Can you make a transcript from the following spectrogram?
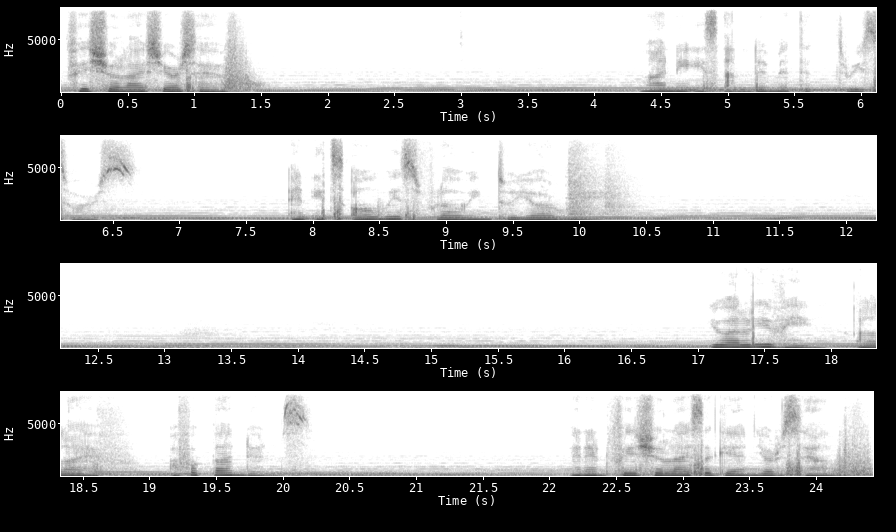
Visualize yourself. Money is unlimited resource and it's always flowing to your way. You are living a life of abundance and then visualize again yourself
